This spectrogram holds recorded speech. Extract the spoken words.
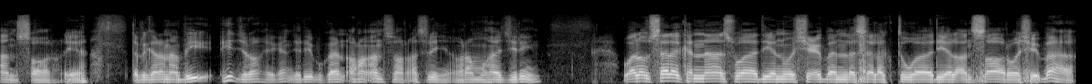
ansor ya. Tapi karena Nabi hijrah ya kan, jadi bukan orang ansor aslinya, orang muhajirin. ولو سلك الناس واديا وشعبا لسلكت وادي الأنصار وشعبها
